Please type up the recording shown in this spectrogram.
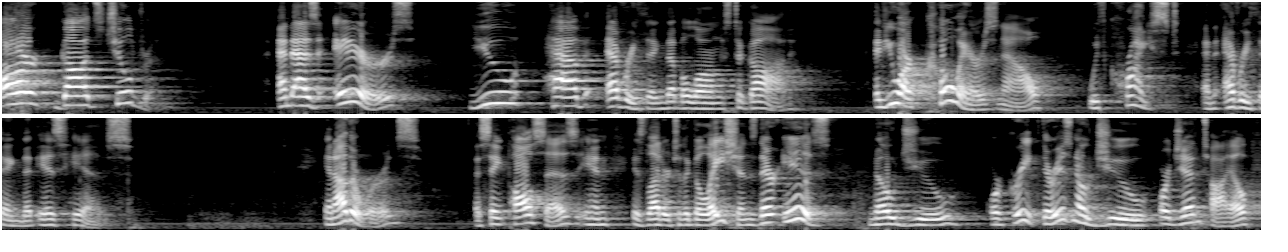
are God's children. And as heirs, you have everything that belongs to God. And you are co heirs now with Christ and everything that is His. In other words, as St. Paul says in his letter to the Galatians, there is no Jew or Greek. There is no Jew or Gentile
